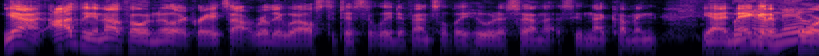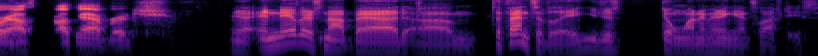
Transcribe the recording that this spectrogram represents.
Yeah, oddly enough, Owen Miller grades out really well statistically, defensively. Who would have seen that seen that coming? Yeah, negative know, four outs above average. Yeah, and Naylor's not bad um, defensively. You just don't want him hitting against lefties.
